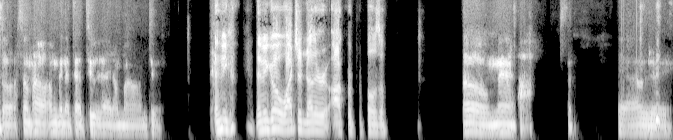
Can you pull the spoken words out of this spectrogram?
So somehow I'm gonna tattoo that on my arm too. Let me go, let me go watch another awkward proposal. Oh man. Ah. Yeah, that was really.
